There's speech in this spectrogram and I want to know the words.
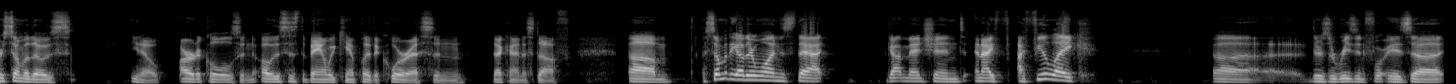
for some of those, you know, articles and, oh, this is the band, we can't play the chorus and that kind of stuff. Um, some of the other ones that got mentioned, and I, I feel like, uh, there's a reason for is uh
